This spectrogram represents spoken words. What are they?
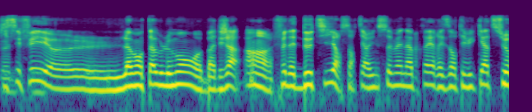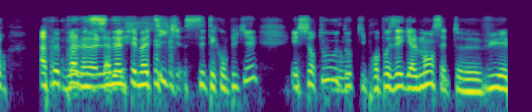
qui s'est fait euh, lamentablement, euh, bah déjà, un, fenêtre de tir, sortir une semaine après Resident Evil 4 sur à peu près le- la même thématique, c'était compliqué. Et surtout, Non. donc, qui proposait également cette euh, vue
